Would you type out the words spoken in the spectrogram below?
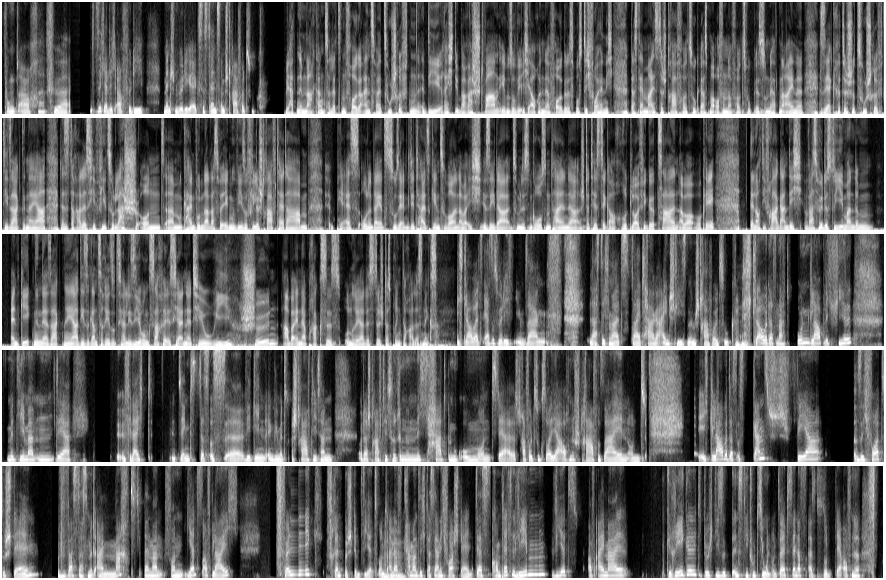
Punkt auch für sicherlich auch für die menschenwürdige Existenz im Strafvollzug. Wir hatten im Nachgang zur letzten Folge ein, zwei Zuschriften, die recht überrascht waren, ebenso wie ich auch in der Folge, das wusste ich vorher nicht, dass der meiste Strafvollzug erstmal offener Vollzug ist. Und wir hatten eine sehr kritische Zuschrift, die sagte, naja, das ist doch alles hier viel zu lasch und ähm, kein Wunder, dass wir irgendwie so viele Straftäter haben. PS, ohne da jetzt zu sehr in die Details gehen zu wollen, aber ich sehe da zumindest in großen Teilen der Statistik auch rückläufige Zahlen, aber okay. Dennoch die Frage an dich, was würdest du jemandem entgegnen, der sagt, naja, diese ganze Resozialisierungssache ist ja in der Theorie schön, aber in der Praxis unrealistisch. Das bringt doch alles nichts. Ich glaube, als erstes würde ich ihm sagen, lass dich mal zwei Tage einschließen im Strafvollzug. Mhm. Ich glaube, das macht unglaublich viel mit jemandem, der äh, vielleicht denkt, das ist, äh, wir gehen irgendwie mit Straftätern oder Straftäterinnen nicht hart genug um und der Strafvollzug soll ja auch eine Strafe sein. Und ich glaube, das ist ganz schwer, sich vorzustellen, was das mit einem macht, wenn man von jetzt auf gleich völlig fremdbestimmt wird. Und mhm. anders kann man sich das ja nicht vorstellen. Das komplette Leben wird auf einmal geregelt durch diese Institution. Und selbst wenn das also der offene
